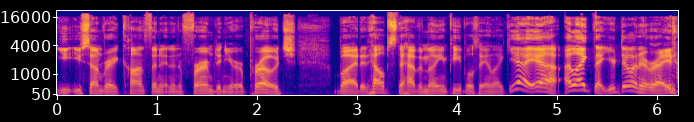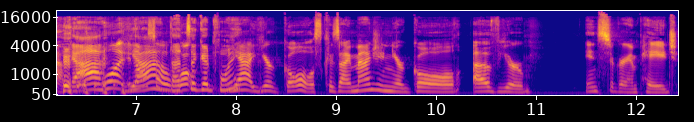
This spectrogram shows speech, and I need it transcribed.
you, you sound very confident and affirmed in your approach, but it helps to have a million people saying like, yeah, yeah, I like that. You're doing it right. Yeah, Well, yeah, also, that's what- a good point. Yeah, your goals, because I imagine your goal of your Instagram page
